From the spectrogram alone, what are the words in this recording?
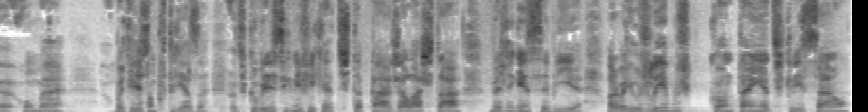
eh, uma, uma criação portuguesa. Descobrir significa destapar. Já lá está, mas ninguém sabia. Ora bem, os livros contêm a descrição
